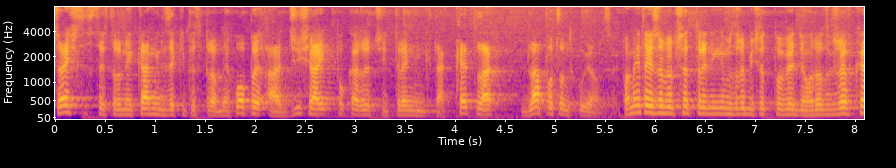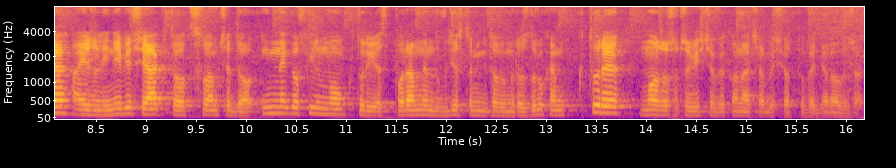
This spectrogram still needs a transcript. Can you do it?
Cześć, z tej strony Kamil z ekipy Sprawne Chłopy, a dzisiaj pokażę Ci trening na ketlach dla początkujących. Pamiętaj, żeby przed treningiem zrobić odpowiednią rozgrzewkę, a jeżeli nie wiesz jak, to odsyłam Cię do innego filmu, który jest porannym 20-minutowym rozruchem, który możesz oczywiście wykonać, aby się odpowiednio rozgrzać.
